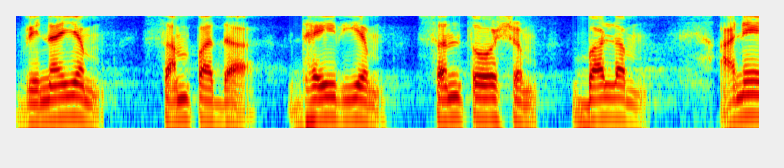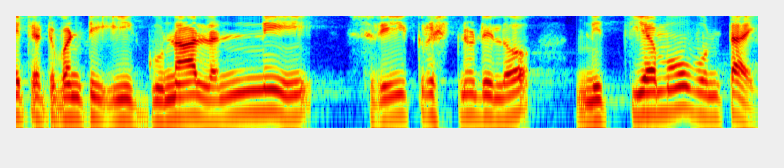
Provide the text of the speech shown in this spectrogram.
వినయం సంపద ధైర్యం సంతోషం బలం అనేటటువంటి ఈ గుణాలన్నీ శ్రీకృష్ణుడిలో నిత్యము ఉంటాయి.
